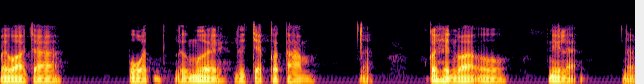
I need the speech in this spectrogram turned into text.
ไม่ว่าจะปวดหรือเมื่อย หรือเจ็บก็ตามนะก็เห็นว่า เออ นี่แหละนะ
